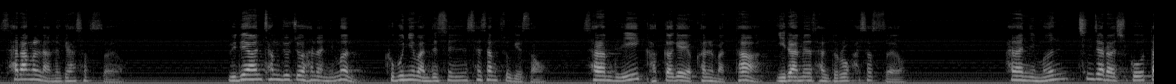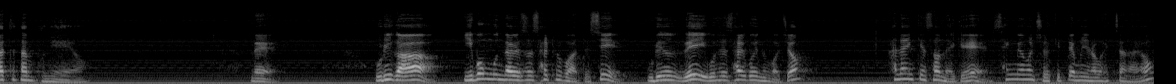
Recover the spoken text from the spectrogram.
사랑을 나누게 하셨어요. 위대한 창조주 하나님은 그분이 만드신 세상 속에서 사람들이 각각의 역할을 맡아 일하며 살도록 하셨어요. 하나님은 친절하시고 따뜻한 분이에요. 네. 우리가 이번 문답에서 살펴보았듯이 우리는 왜 이곳에 살고 있는 거죠? 하나님께서 내게 생명을 주셨기 때문이라고 했잖아요.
